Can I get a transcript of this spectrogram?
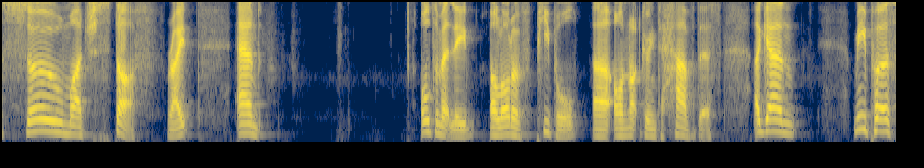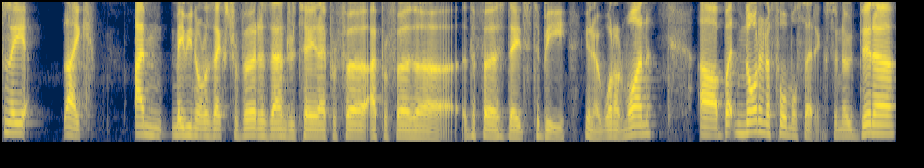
so much stuff, right? And ultimately, a lot of people uh, are not going to have this. Again, me personally, like I'm maybe not as extrovert as Andrew Tate. I prefer I prefer the the first dates to be you know one on one, but not in a formal setting. So no dinner,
